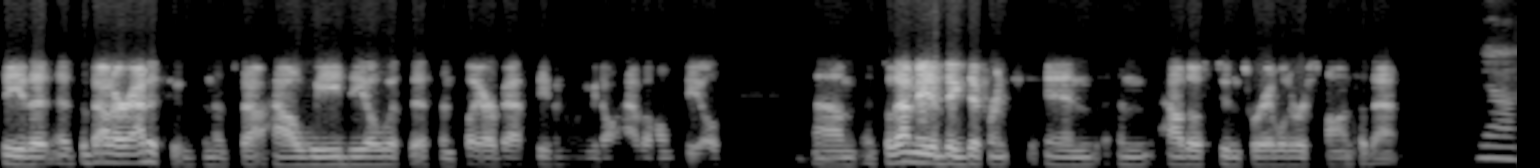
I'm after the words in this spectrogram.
see that it's about our attitudes and it's about how we deal with this and play our best even when we don't have a home field. Um, and so that made a big difference in, in how those students were able to respond to that. Yeah,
